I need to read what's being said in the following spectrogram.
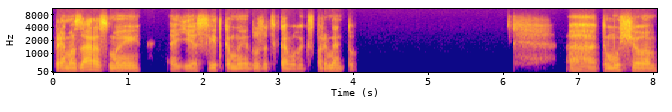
Прямо зараз ми е, є свідками дуже цікавого експерименту. Е, Тому що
